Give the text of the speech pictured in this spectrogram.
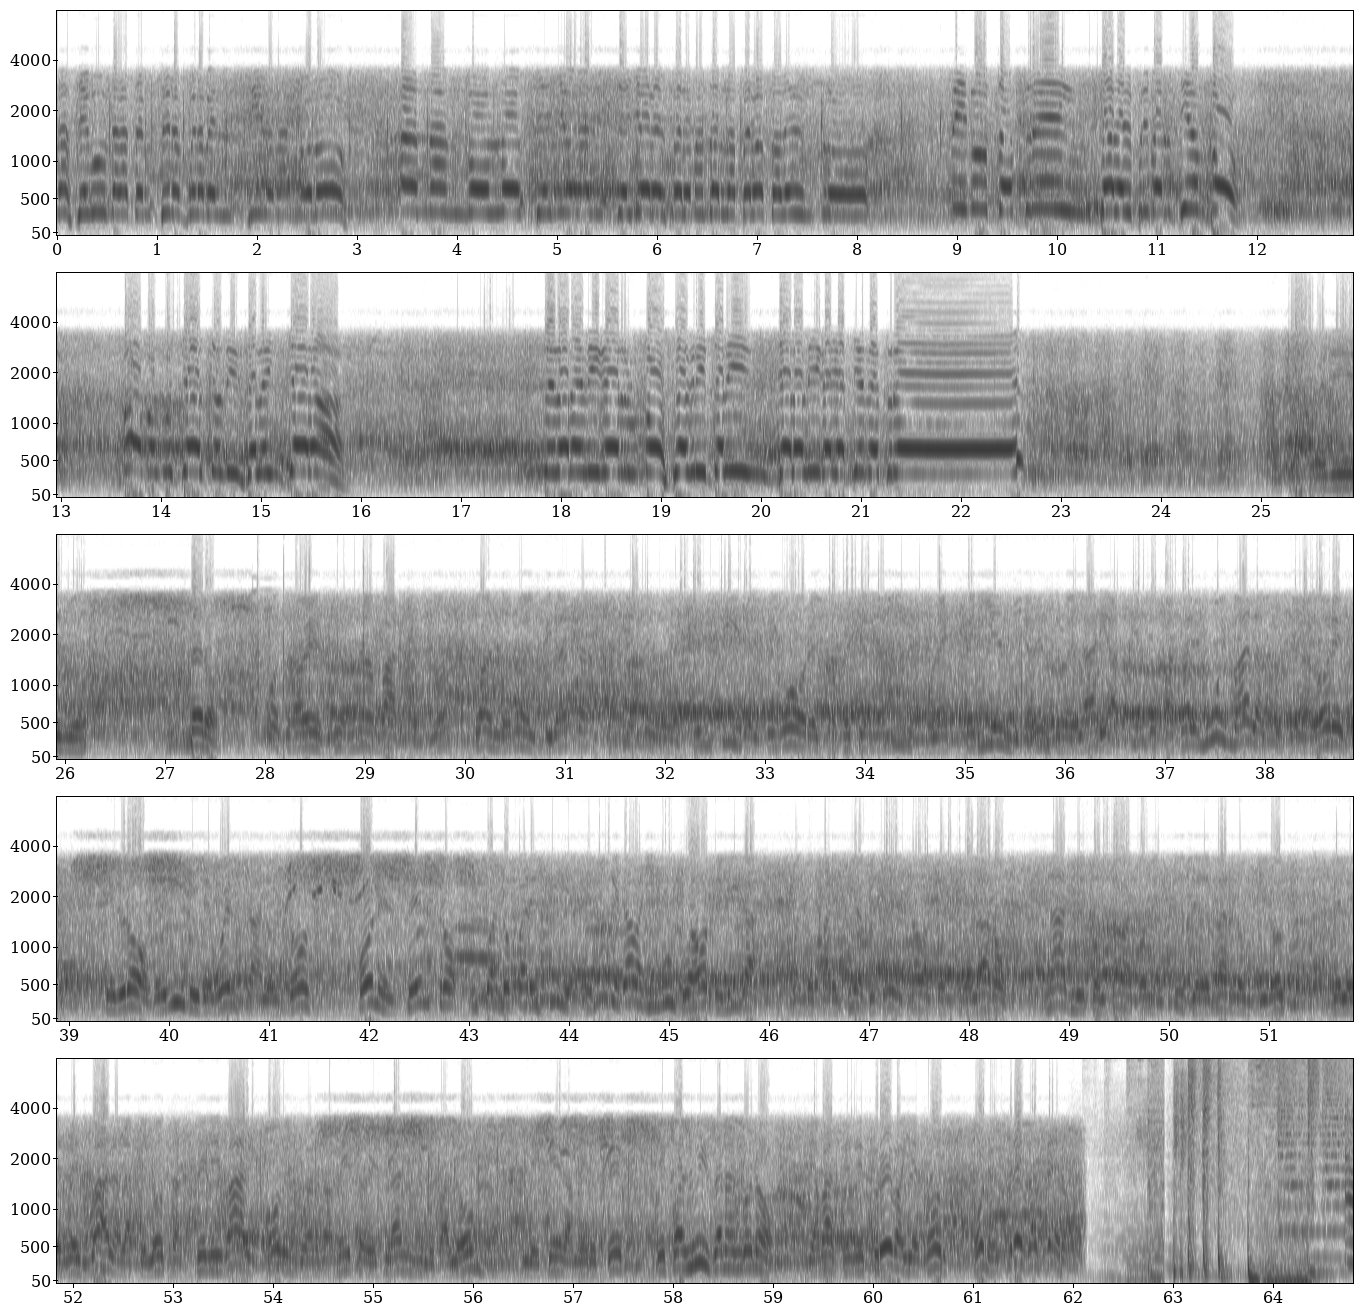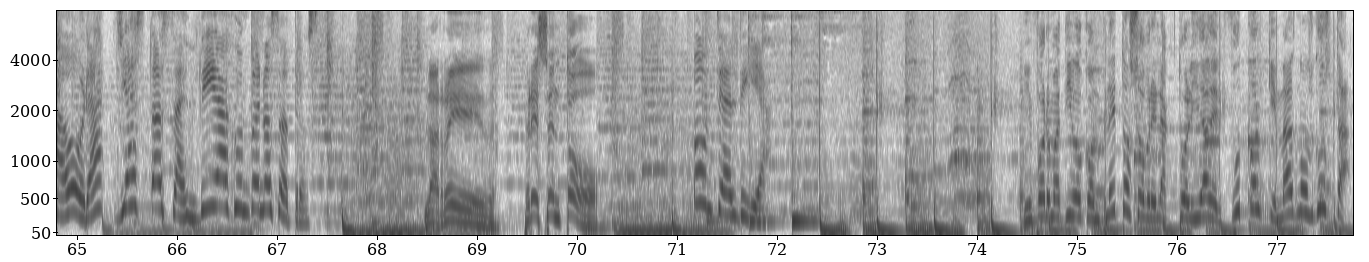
la segunda, la tercera fue la vencida Mangoló. A Mangoló, señoras y señores, para mandar la pelota adentro. Minuto 30 del primer tiempo. Vamos muchachos, dice la hinchada. De la liga hermosa, grita el hincha, la liga ya tiene tres. Cero. Otra vez Hernán Barcos, ¿no? Cuando no el pirata haciendo sentir el vigor, el profesionalismo, la experiencia dentro del área, haciendo pasar muy mal a sus senadores, quebró de ida y de vuelta a los dos, pone el centro y cuando parecía que no llegaba ningún jugador de liga, cuando parecía que todo estaba controlado, nadie contaba con la astucia de Marlon Quiroz, se le resbala la pelota, se le va al joven guardameta de Clan el balón y le queda a merced de Juan Luis Anangonó, y a base de prueba y error pone el 3 a 0. Ahora ya estás al día junto a nosotros. La red presentó Ponte al día. Informativo completo sobre la actualidad del fútbol que más nos gusta,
